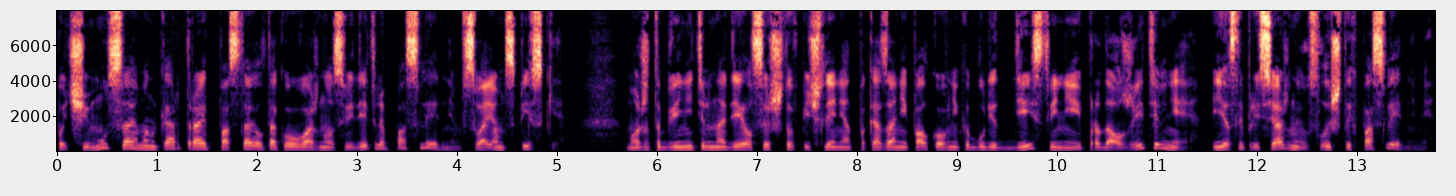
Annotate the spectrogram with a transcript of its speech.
почему Саймон Картрайт поставил такого важного свидетеля последним в своем списке? Может, обвинитель надеялся, что впечатление от показаний полковника будет действеннее и продолжительнее, если присяжные услышат их последними?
